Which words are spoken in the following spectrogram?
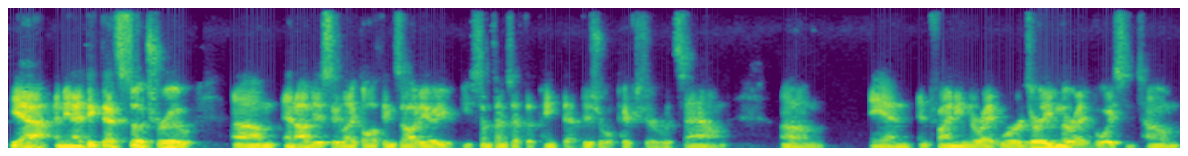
Yeah i mean i think that's so true um, and obviously like all things audio you, you sometimes have to paint that visual picture with sound um, and and finding the right words or even the right voice and tone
